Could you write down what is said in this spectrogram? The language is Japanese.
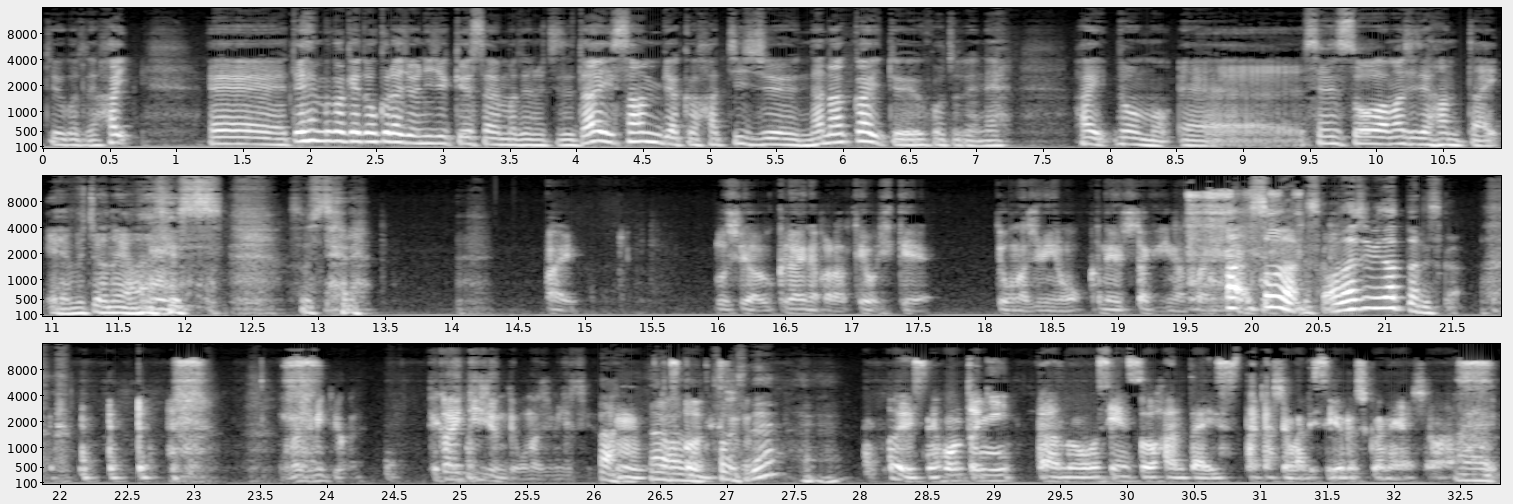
ということで、はい。えー、底辺無かけトークラジオ29歳までの地図第387回ということでね。はい、どうも、えー、戦争はマジで反対、えー、部長の山田です。そして、はい。ロシア、ウクライナから手を引け。でおなじみの金内武樹なさんに。あ、そうなんですか？おなじみだったんですか？おなじみっていうかね。世界基準でおなじみですよ。あ、うんなるほど。そううですすね。そうですね、本当に、あの、戦争反対です。高島です。よろしくお願いしまはす。い。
